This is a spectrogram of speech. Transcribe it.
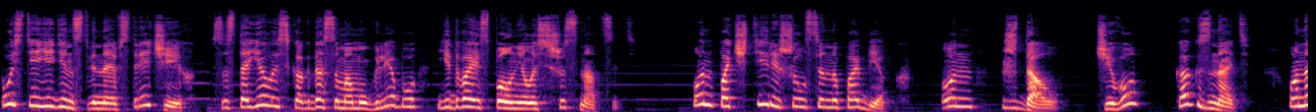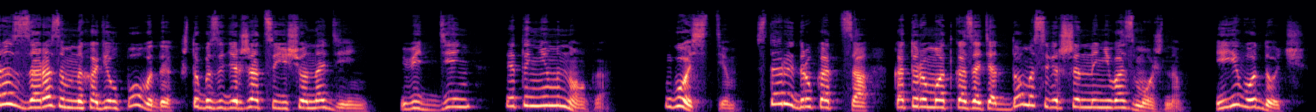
Пусть и единственная встреча их состоялась, когда самому Глебу едва исполнилось шестнадцать. Он почти решился на побег. Он ждал. Чего? Как знать. Он раз за разом находил поводы, чтобы задержаться еще на день. Ведь день — это немного. Гости. Старый друг отца, которому отказать от дома совершенно невозможно. И его дочь.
